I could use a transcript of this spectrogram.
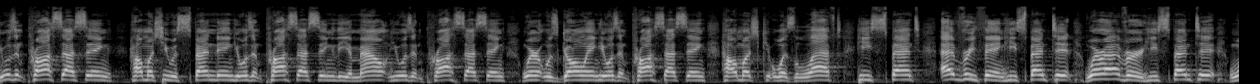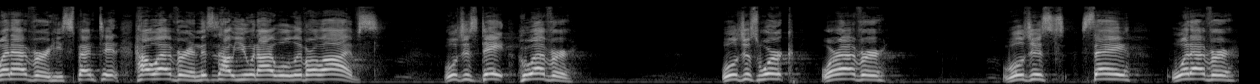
He wasn't processing how much he was spending. He wasn't processing the amount. He wasn't processing where it was going. He wasn't processing how much was left. He spent everything. He spent it wherever. He spent it whenever. He spent it however. And this is how you and I will live our lives. We'll just date whoever. We'll just work wherever. We'll just say whatever.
